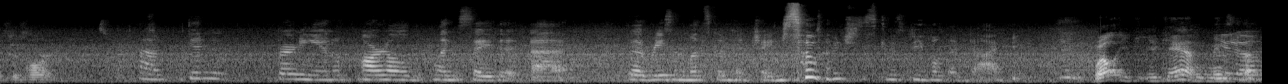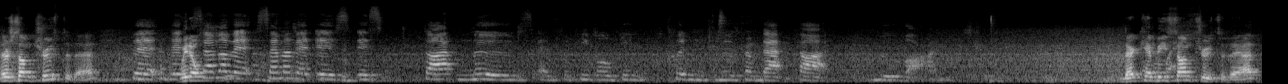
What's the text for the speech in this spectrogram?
it's just hard. Um, didn't Bernie and Arnold once say that uh, the reason Lipscomb had changed so much is because people had died? Well, you, you can. I mean, You know. there's some truth to that. That, that We don't- some of it, some of it is, is thought moves as the people who couldn't move from that thought move on. There can be some truth to that.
